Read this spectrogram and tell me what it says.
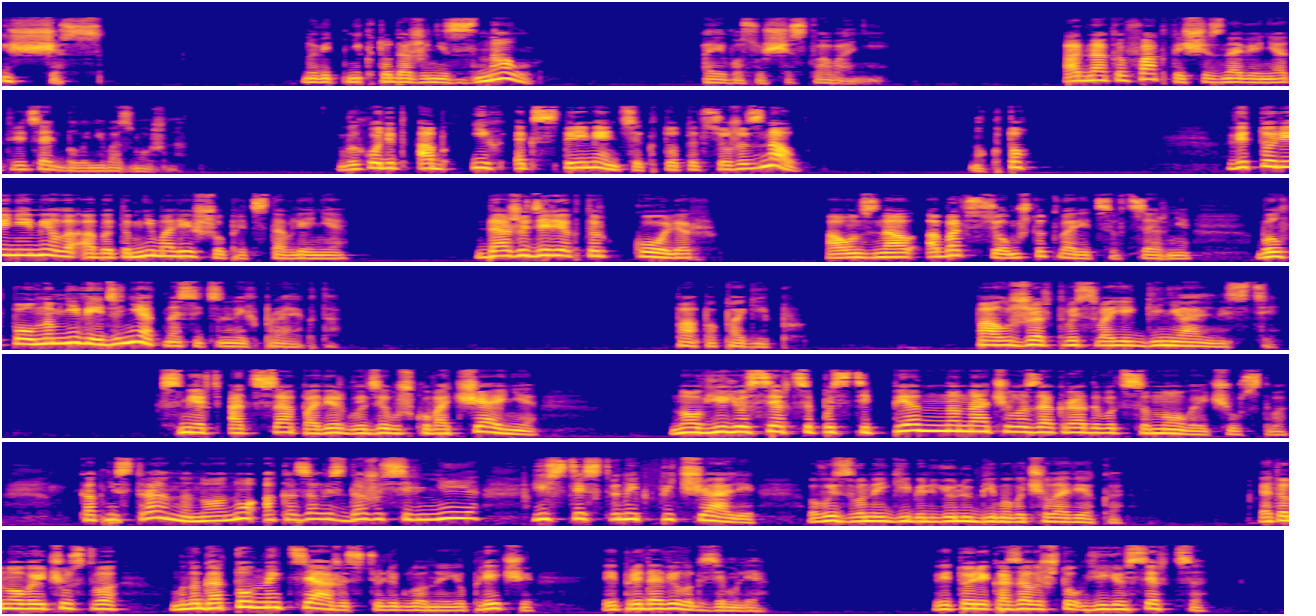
исчез. Но ведь никто даже не знал, о его существовании. Однако факт исчезновения отрицать было невозможно. Выходит, об их эксперименте кто-то все же знал. Но кто? Виктория не имела об этом ни малейшего представления. Даже директор Колер, а он знал обо всем, что творится в ЦЕРНе, был в полном неведении относительно их проекта. Папа погиб. Пал жертвой своей гениальности. Смерть отца повергла девушку в отчаяние, но в ее сердце постепенно начало закрадываться новое чувство. Как ни странно, но оно оказалось даже сильнее естественной печали, вызванной гибелью любимого человека. Это новое чувство многотонной тяжестью легло на ее плечи и придавило к земле. Витории казалось, что в ее сердце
